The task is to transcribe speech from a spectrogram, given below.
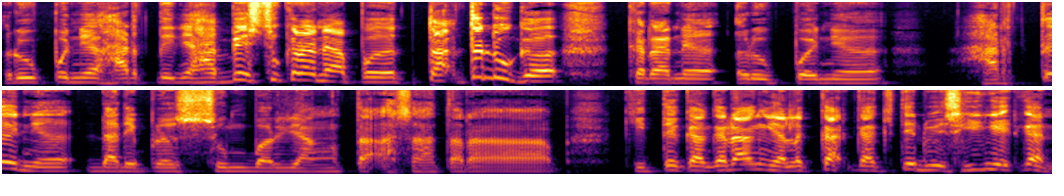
rupanya hartanya habis tu kerana apa tak terduga kerana rupanya hartanya daripada sumber yang tak asal taraf. Kita kadang-kadang yang lekat kat kita duit RM1 kan.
